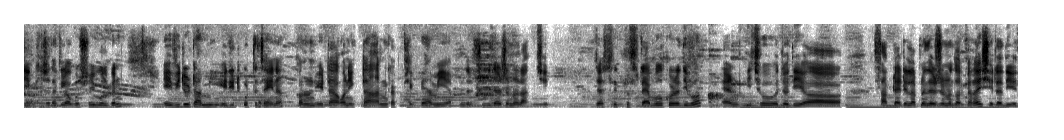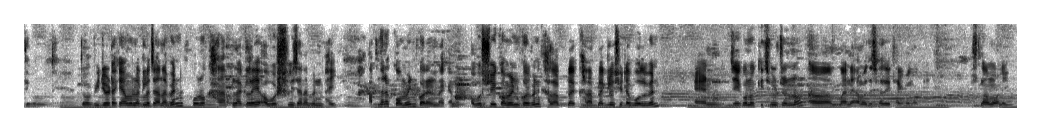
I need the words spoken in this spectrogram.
জিজ্ঞাসা থাকলে অবশ্যই বলবেন। এই ভিডিওটা আমি এডিট করতে চাই না, কারণ এটা অনেকটা আনকাট থাকবে, আমি আপনাদের সুবিধার জন্য রাখছি। জাস্ট একটু স্ট্যাবল করে দিব অ্যান্ড কিছু যদি সাবটাইটেল আপনাদের জন্য দরকার হয় সেটা দিয়ে দিব। তো ভিডিওটা কেমন লাগল জানাবেন, কোনো খারাপ লাগলে অবশ্যই জানাবেন ভাই। আপনারা কমেন্ট করেন না কেন, অবশ্যই কমেন্ট করবেন, খারাপ খারাপ লাগলেও সেটা বলবেন। অ্যান্ড যে কোনো কিছুর জন্য মানে আমাদের সাথেই থাকবেন আর কি। আসসালামু আলাইকুম।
